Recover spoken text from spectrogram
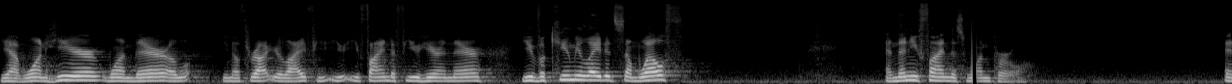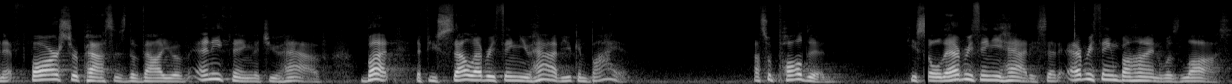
you have one here, one there, you know, throughout your life. You, you, you find a few here and there. You've accumulated some wealth. And then you find this one pearl. And it far surpasses the value of anything that you have. But if you sell everything you have, you can buy it. That's what Paul did. He sold everything he had. He said everything behind was lost.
